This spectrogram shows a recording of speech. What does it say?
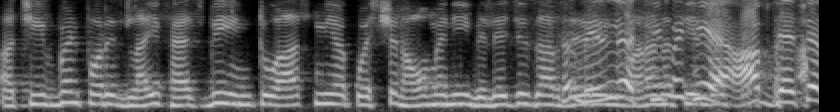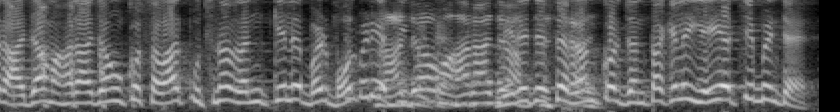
achievement for his life has been to ask me a question how many villages are sir there मेरे लिए अचीवमेंट ही। है आप जैसे राजा महाराजाओं को सवाल पूछना रंग के लिए बड़- बहुत बड़ी अचीवमेंट है। महाराजा, मेरे जैसे। रंग और जनता के लिए यही अचीवमेंट है।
